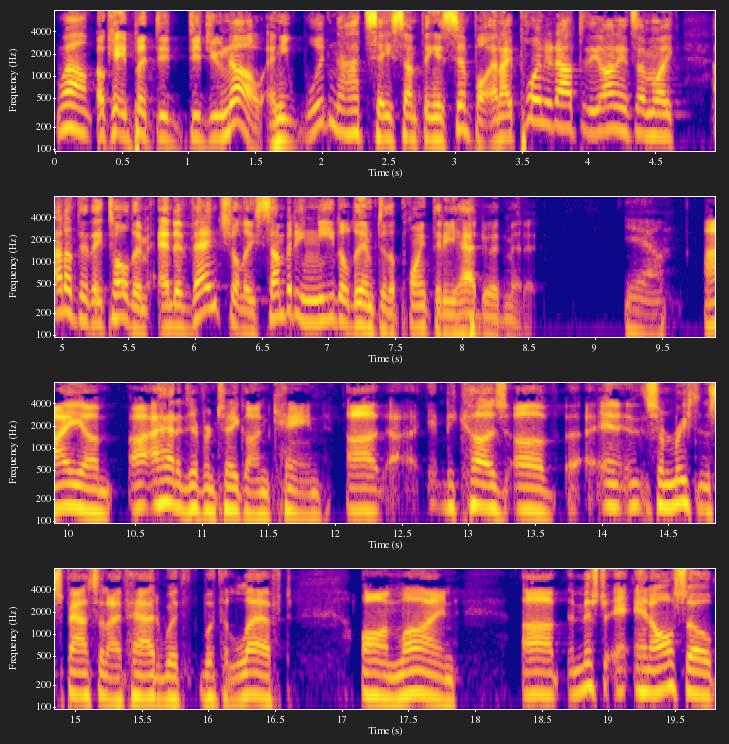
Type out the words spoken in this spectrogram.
Well, Okay, but did, did you know? And he would not say something as simple. And I pointed out to the audience, I'm like, I don't think they told him. And eventually somebody needled him to the point that he had to admit it. Yeah. I um I had a different take on Kaine uh, because of uh, and, and some recent spats that I've had with with the left online. Uh, and Mr. and also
